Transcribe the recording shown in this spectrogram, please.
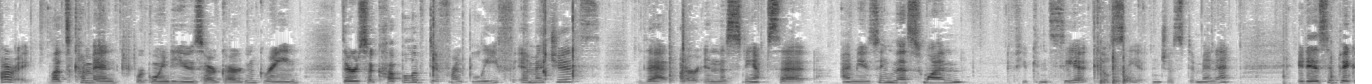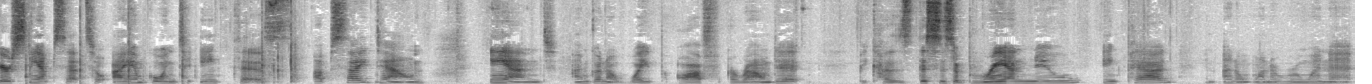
All right, let's come in. We're going to use our garden green. There's a couple of different leaf images that are in the stamp set. I'm using this one if you can see it. You'll see it in just a minute. It is a bigger stamp set, so I am going to ink this upside down and I'm going to wipe off around it because this is a brand new ink pad and I don't want to ruin it.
